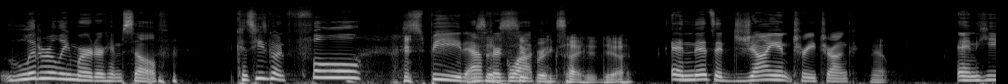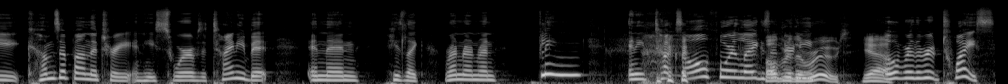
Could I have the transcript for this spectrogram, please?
literally murder himself because he's going full speed after so Guac super excited. Yeah. and it's a giant tree trunk. Yep. And he comes up on the tree and he swerves a tiny bit, and then he's like, "Run, run, run, fling!" And he tucks all four legs Over the root. Yeah. over the root twice.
